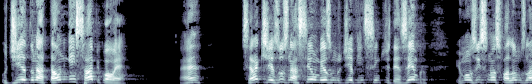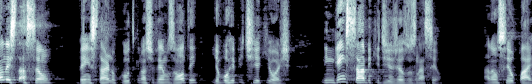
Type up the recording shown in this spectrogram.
o dia do Natal ninguém sabe qual é. é. Será que Jesus nasceu mesmo no dia 25 de dezembro? Irmãos, isso nós falamos lá na estação bem-estar no culto que nós tivemos ontem e eu vou repetir aqui hoje. Ninguém sabe que dia Jesus nasceu, a não ser o Pai,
